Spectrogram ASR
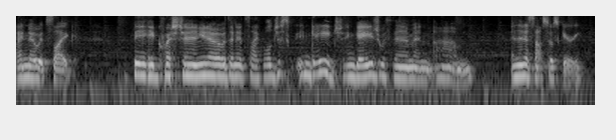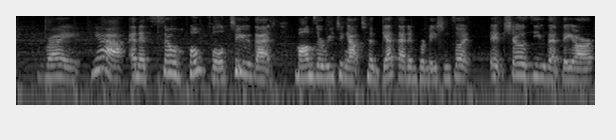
i know it's like big question you know then it's like well just engage engage with them and um, and then it's not so scary Right. Yeah. And it's so hopeful too that moms are reaching out to get that information. So it, it shows you that they are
